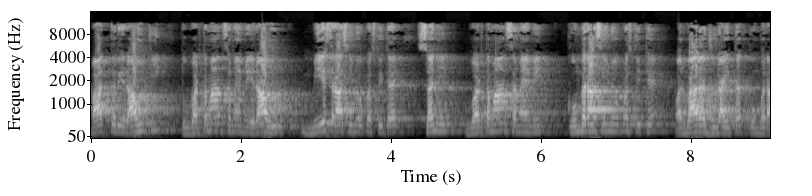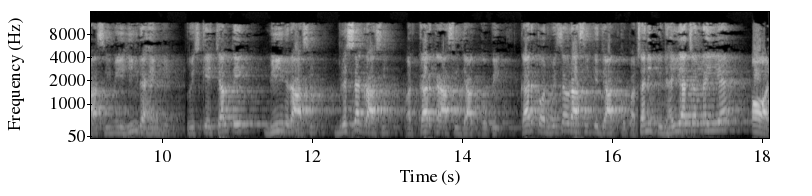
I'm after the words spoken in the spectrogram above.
बात करें राहु की तो वर्तमान समय में राहु मेष राशि में उपस्थित है। शनि वर्तमान समय में कुंभ राशि में उपस्थित है और 12 जुलाई तक कुंभ राशि में ही रहेंगे। तो इसके चलते मीन राशि, वृषभ राशि और कर्क राशि जातकों पे, कर्क और वृषभ राशि के जातकों पर शनि की ढैया चल रही है और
